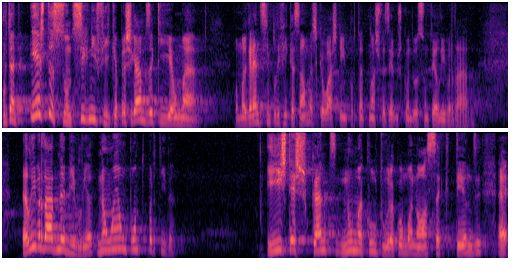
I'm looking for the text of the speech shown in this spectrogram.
Portanto, este assunto significa, para chegarmos aqui a uma, a uma grande simplificação, mas que eu acho que é importante nós fazermos quando o assunto é liberdade, a liberdade na Bíblia não é um ponto de partida. E isto é chocante numa cultura como a nossa que tende a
